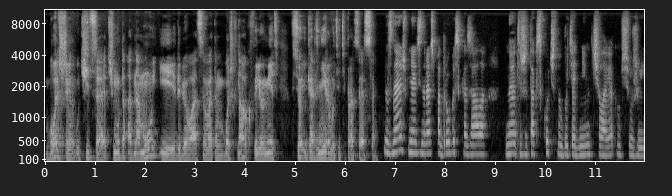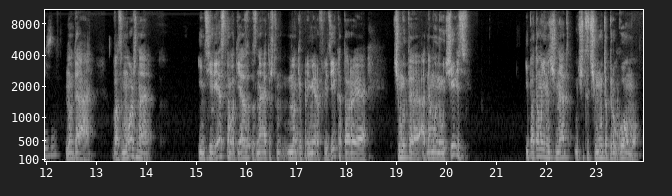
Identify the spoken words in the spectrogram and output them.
больше учиться чему-то одному и добиваться в этом больших навыков или уметь все и координировать эти процессы. Ну, знаешь, мне один раз подруга сказала, ну это же так скучно быть одним человеком всю жизнь. Ну да, возможно, интересно, вот я знаю то, что много примеров людей, которые чему-то одному научились, и потом они начинают учиться чему-то другому.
